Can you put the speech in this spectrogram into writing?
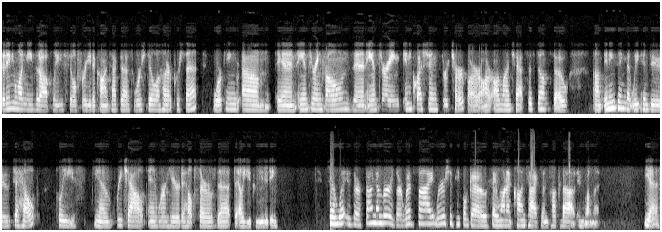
that anyone needs at all, please feel free to contact us. We're still 100% working um, and answering phones and answering any questions through Chirp, our, our online chat system. So um, anything that we can do to help, please, you know, reach out and we're here to help serve the, the LU community. So what is a phone number? Is a website? Where should people go if they want to contact and talk about enrollment? Yes,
